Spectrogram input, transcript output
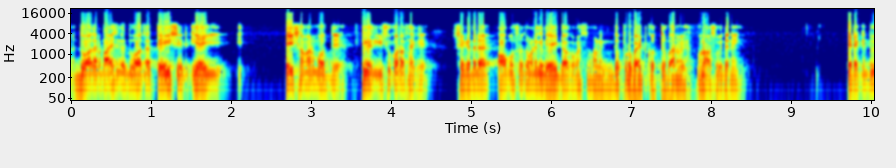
দু হাজার বাইশ থেকে দু হাজার তেইশের এই এই সময়ের মধ্যে, ঠিক আছে ইস্যু করা থাকে, সেক্ষেত্রে অবশ্যই তোমরা কিন্তু এই ডকুমেন্টস তোমরা কিন্তু প্রোভাইড করতে পারবে, কোনো অসুবিধা নেই। এটা কিন্তু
